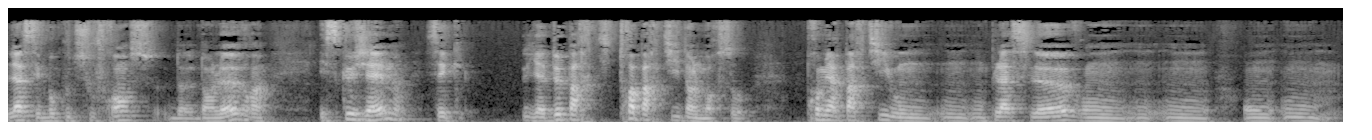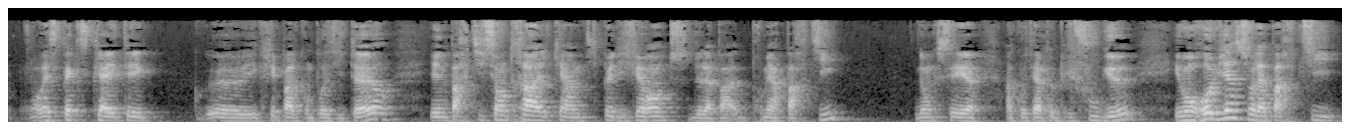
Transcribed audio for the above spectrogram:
Là, c'est beaucoup de souffrance dans, l'œuvre. Et ce que j'aime, c'est qu'il y a deux parties, trois parties dans le morceau. Première partie où on, place l'œuvre, on, respecte ce qui a été euh, écrit par le compositeur. Il y a une partie centrale qui est un petit peu différente de la première partie. Donc c'est un côté un peu plus fougueux. Et on revient sur la partie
